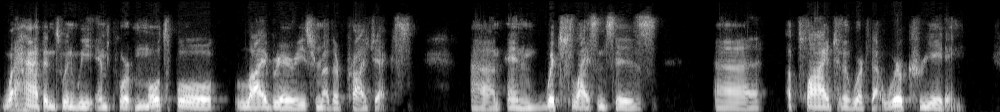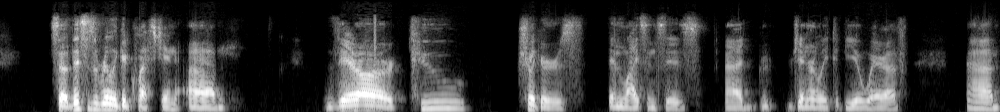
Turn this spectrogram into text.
what happens when we import multiple libraries from other projects um, and which licenses uh, apply to the work that we're creating. So this is a really good question. Um, there are two triggers in licenses uh, generally to be aware of. Um,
